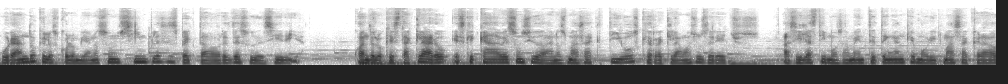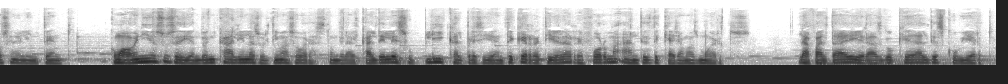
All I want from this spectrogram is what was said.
jurando que los colombianos son simples espectadores de su desidia, cuando lo que está claro es que cada vez son ciudadanos más activos que reclaman sus derechos, así lastimosamente tengan que morir masacrados en el intento, como ha venido sucediendo en Cali en las últimas horas, donde el alcalde le suplica al presidente que retire la reforma antes de que haya más muertos. La falta de liderazgo queda al descubierto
